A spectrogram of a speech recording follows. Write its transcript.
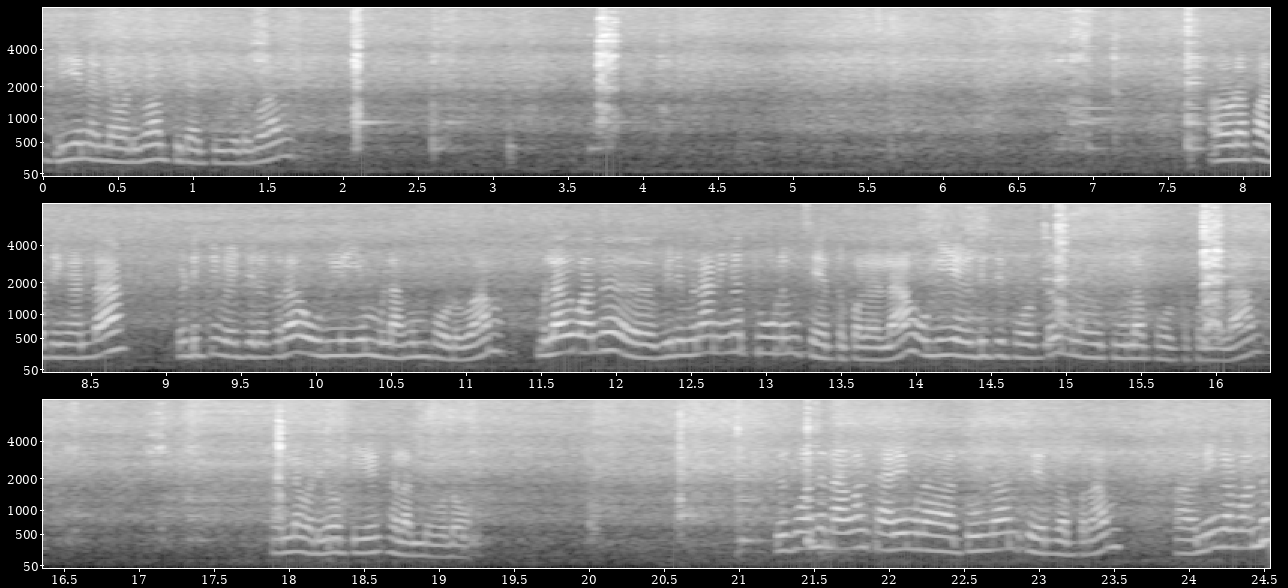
இப்படியே நல்ல வடிவாக திரட்டி விடுவோம். அதோட பார்த்தீங்கன்னா இடித்து வச்சிருக்கிற உள்ளியும் மிளகும் போடுவோம். மிளகு வந்து விரும்பினா நீங்கள் தூளும் சேர்த்துக்கொள்ளலாம் உள்ளியை இடித்து போட்டு மிளகு தூளை போட்டுக்கொள்ளலாம் நல்ல வடிவம் அப்படியே கலந்து விடும். இதுக்கு வந்து நாங்கள் தனி மிளகாய் தூள் தான் சேர்க்க அப்புறம் நீங்கள் வந்து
